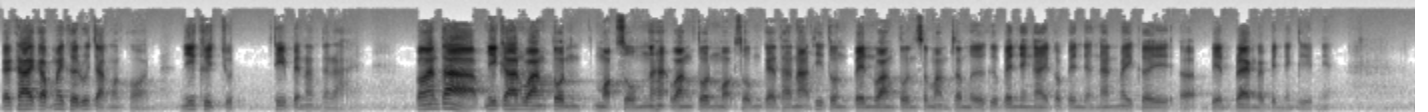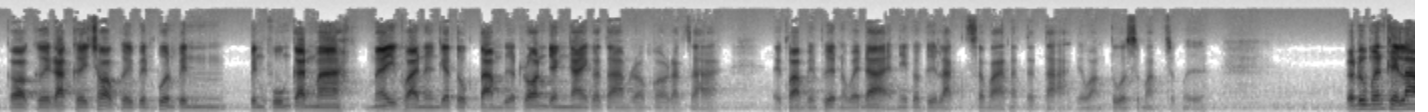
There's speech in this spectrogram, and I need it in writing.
คล้ายๆ กับไม่เคยรู้จักมาก่อน นี่คือจุดที่เป็นอันตราย เพราะงั้นถ้ามีการวางตนเหมาะสมนะฮะวางตนเหมาะสมแก่ฐานะที่ตนเป็นวางตนสม่ำเสมอ คือเป็นยังไงก็เป็นอย่างนั้นไม่เคยเปลี่ยนแปลงไปเป็นอย่างอื่นเนี่ยก็เคยรักเคยชอบเคยเป็นเพื่อนเป็นเป็นฝูงกันมาแม้อีกฝ่ายหนึ่งจะตกตามเดือดร้อนยังไงก็ตามเราก็รักษา แต่ความเป็นเพื่อนเอาไว้ได้ นี่ก็คือหลักสมานัตตาคือวางตัวสม่ำเสมอ ก็ดูเหมือนเคยเล่า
